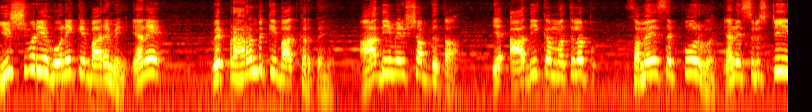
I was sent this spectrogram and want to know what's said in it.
ईश्वरीय होने के बारे में, यानी वे प्रारंभ की बात करते हैं। आदि में शब्द था ये आदि का मतलब समय से पूर्व, यानी सृष्टि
